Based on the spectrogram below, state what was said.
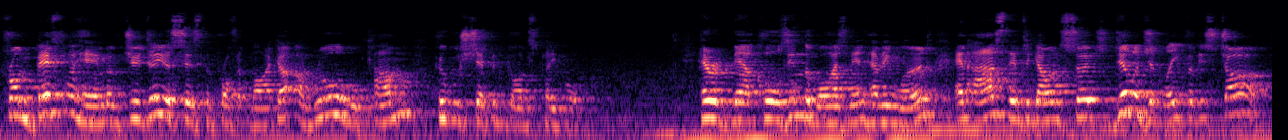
From Bethlehem of Judea, says the prophet Micah, a ruler will come who will shepherd God's people. Herod now calls in the wise men, having learned, and asks them to go and search diligently for this child.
